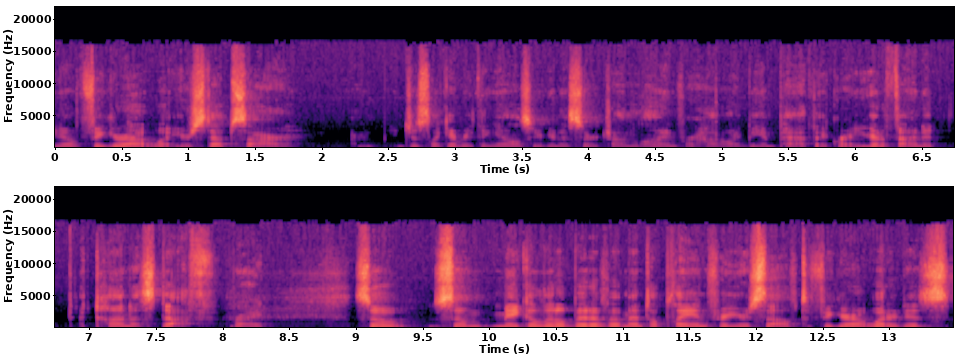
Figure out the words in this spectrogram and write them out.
You know, figure out what your steps are. Um, just like everything else, you're going to search online for how do I be empathic, right? You're going to find a, a ton of stuff. Right. So, so make a little bit of a mental plan for yourself to figure out what it is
